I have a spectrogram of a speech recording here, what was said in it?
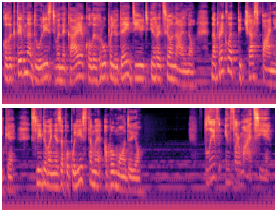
Колективна дурість виникає, коли групи людей діють ірраціонально, наприклад, під час паніки, слідування за популістами або модою. Вплив інформації.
